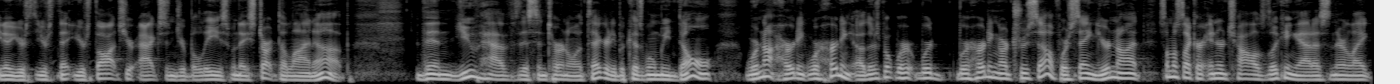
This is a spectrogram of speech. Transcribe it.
you know your your th- your thoughts, your actions, your beliefs when they start to line up then you have this internal integrity because when we don't, we're not hurting. We're hurting others, but we're we're we're hurting our true self. We're saying you're not. It's almost like our inner child's looking at us, and they're like,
